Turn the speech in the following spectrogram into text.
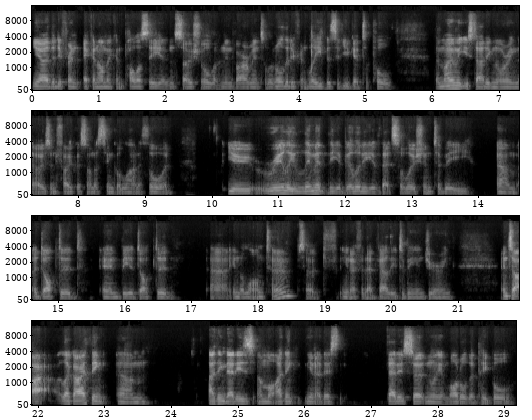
you know the different economic and policy and social and environmental and all the different levers that you get to pull the moment you start ignoring those and focus on a single line of thought you really limit the ability of that solution to be um, adopted and be adopted uh, in the long term. So you know, for that value to be enduring, and so I like I think um, I think that is a mo- I think you know there's that is certainly a model that people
